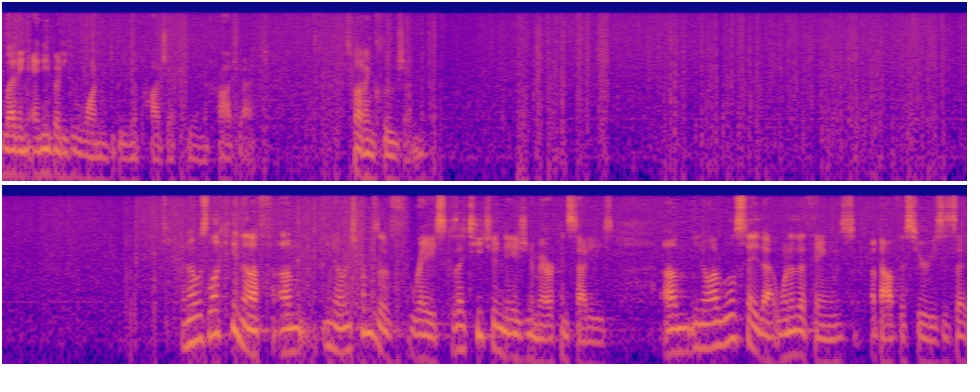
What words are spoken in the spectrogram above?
letting anybody who wanted to be in the project be in the project. It's about inclusion. And I was lucky enough, um, you know, in terms of race, because I teach in Asian American studies, um, you know, I will say that one of the things about the series is that,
